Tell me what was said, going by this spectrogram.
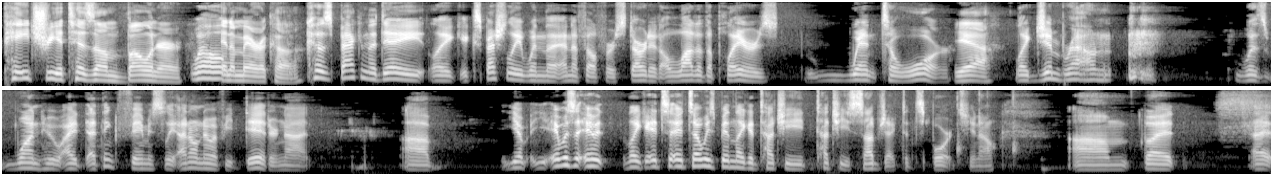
patriotism boner Well- in america Because back in the day, like especially when the NFL first started, a lot of the players went to war. Yeah. Like Jim Brown was one who I I think famously I don't know if he did or not. Uh, yeah, it was it like it's it's always been like a touchy touchy subject in sports, you know. Um, but uh,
